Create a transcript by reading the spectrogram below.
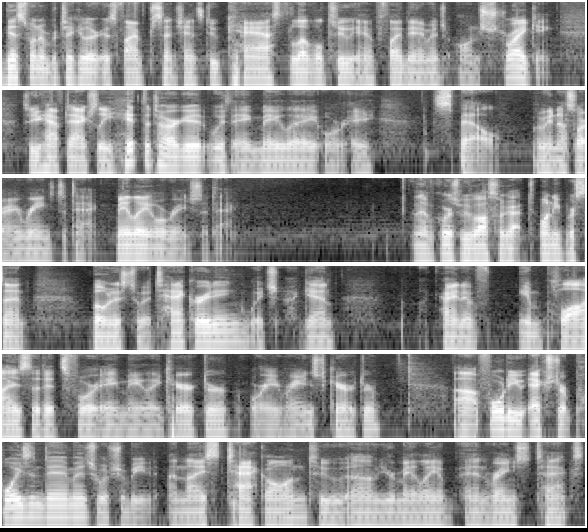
this one in particular is 5% chance to cast level 2 amplify damage on striking. So you have to actually hit the target with a melee or a spell. I mean, no, sorry, a ranged attack. Melee or ranged attack. And of course, we've also got 20% bonus to attack rating, which again, kind of implies that it's for a melee character or a ranged character. Uh, 40 extra poison damage, which would be a nice tack on to uh, your melee and ranged attacks.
